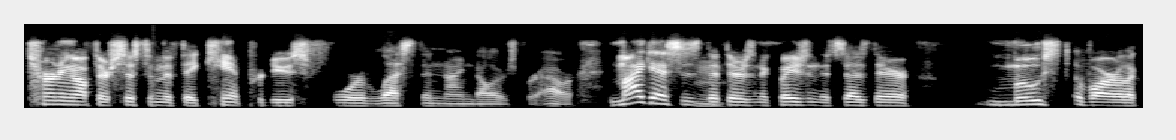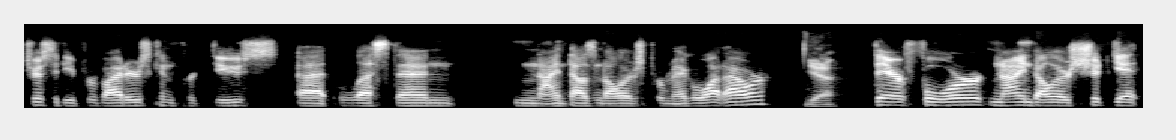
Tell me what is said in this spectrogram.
turning off their system if they can't produce for less than nine dollars per hour? My guess is mm. that there's an equation that says there most of our electricity providers can produce at less than nine thousand dollars per megawatt hour. Yeah. Therefore, nine dollars should get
